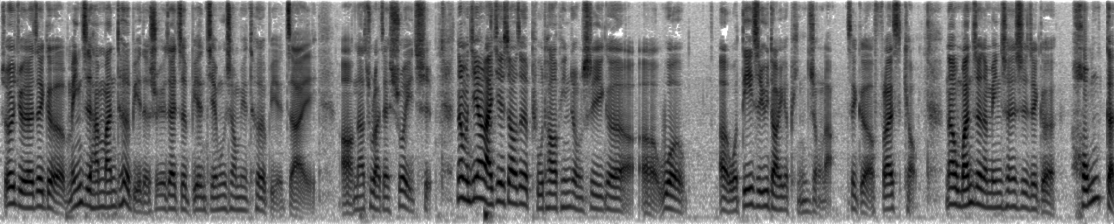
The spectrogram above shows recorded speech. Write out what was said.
所以觉得这个名字还蛮特别的，所以在这边节目上面特别再啊拿出来再说一次。那我们今天来介绍这个葡萄品种是一个呃我呃我第一次遇到一个品种啦，这个 f l e s c o。那完整的名称是这个红梗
